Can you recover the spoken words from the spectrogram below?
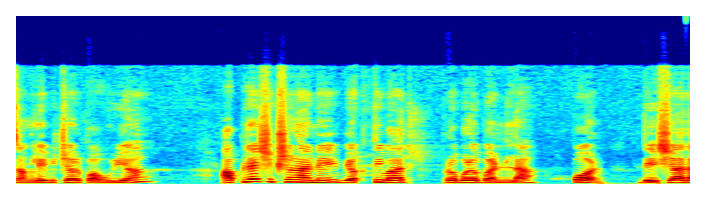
चांगले विचार पाहूया. आपल्या शिक्षणाने व्यक्तिवाद प्रबळ बनला पण देशात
